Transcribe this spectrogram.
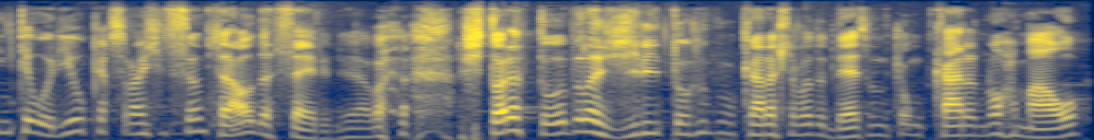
em teoria, o personagem central da série. Né? A história toda ela gira em torno de um cara chamado Desmond, que é um cara normal.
